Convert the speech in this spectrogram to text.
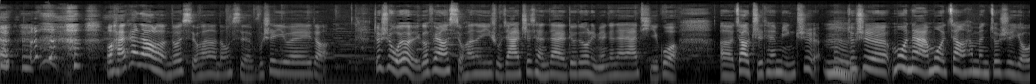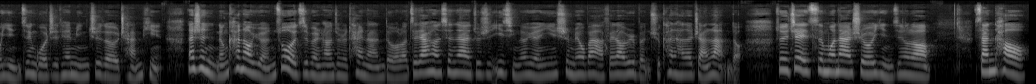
我还看到了很多喜欢的东西，不是 EVA 的，就是我有一个非常喜欢的艺术家，之前在丢丢里面跟大家提过。呃，叫植田明治，嗯，就是莫纳莫酱他们就是有引进过植田明治的产品，但是你能看到原作基本上就是太难得了，再加上现在就是疫情的原因是没有办法飞到日本去看他的展览的，所以这一次莫纳是有引进了三套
